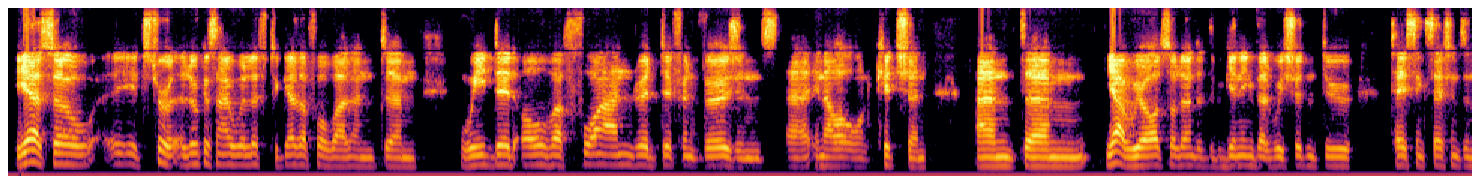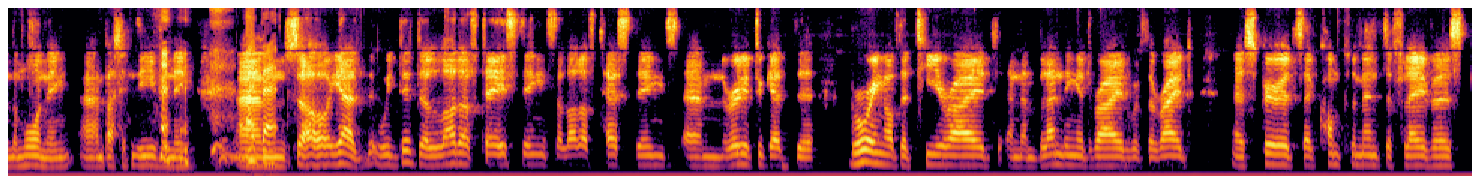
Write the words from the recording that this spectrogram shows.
Yeah, so it's true. Lucas and I will live together for a while, and um, we did over 400 different versions uh, in our own kitchen. And um, yeah, we also learned at the beginning that we shouldn't do tasting sessions in the morning, um, but in the evening. Um, so yeah, we did a lot of tastings, a lot of testings, um, really to get the brewing of the tea right, and then blending it right with the right uh, spirits that complement the flavors.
